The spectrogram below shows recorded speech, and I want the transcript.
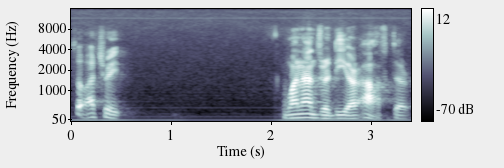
So actually, 100 years after,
